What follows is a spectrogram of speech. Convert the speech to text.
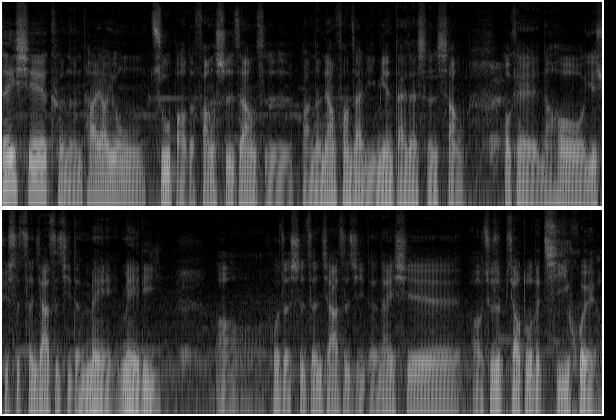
这些可能他要用珠宝的方式，这样子把能量放在里面，带在身上，OK，然后也许是增加自己的魅魅力，哦，或者是增加自己的那些，呃，就是比较多的机会哦，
